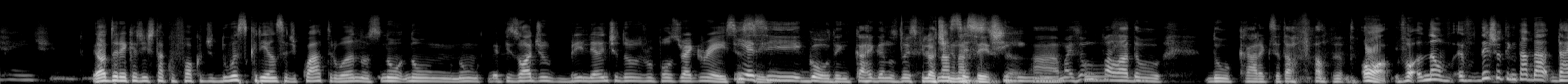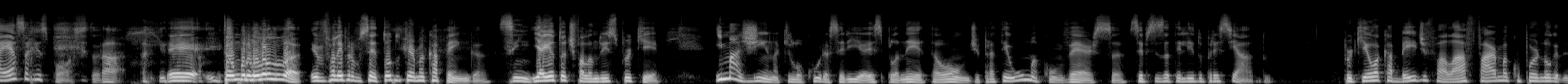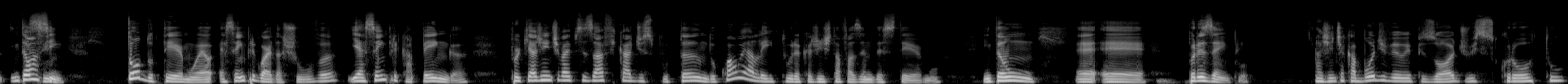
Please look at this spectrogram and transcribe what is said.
Eu adorei que a gente tá com o foco de duas crianças de quatro anos no, num, num episódio brilhante do RuPaul's Drag Race. E assim. esse Golden carregando os dois filhotinhos Na na, cesta? Ah, mas vamos falar do, do cara que você tava falando. Ó, não, eu- deixa eu tentar dar, dar essa resposta. Tá. É, então, blá, blá, blá, eu falei pra você, todo termo é capenga. Sim. E aí eu tô te falando isso porque imagina que loucura seria esse planeta onde, pra ter uma conversa, você precisa ter lido Preciado. Porque eu acabei de falar fármaco pornografia. Então, Sim. assim, todo termo é, é sempre guarda-chuva e é sempre capenga, porque a gente vai precisar ficar disputando qual é a leitura que a gente está fazendo desse termo. Então, é, é, por exemplo, a gente acabou de ver um episódio escroto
